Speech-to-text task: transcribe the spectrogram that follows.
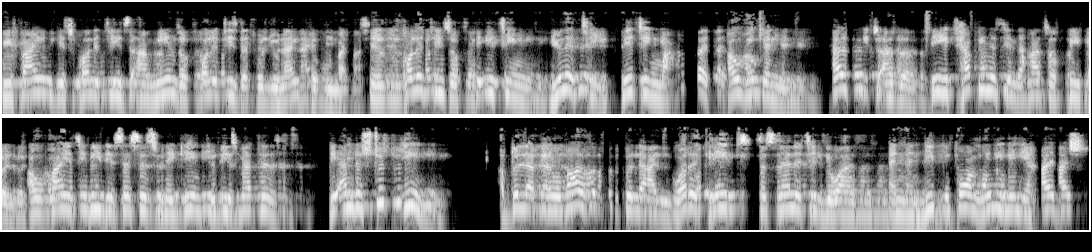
we find these qualities are means of qualities that will unite the ummah. Qualities of creating unity, creating mahabbat, how we can help each other, create happiness in the hearts of people. Our pious predecessors, when they came to these matters, they understood deen. Abdullah bin Mubarak, what a great personality he was. And he performed many, many hajj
